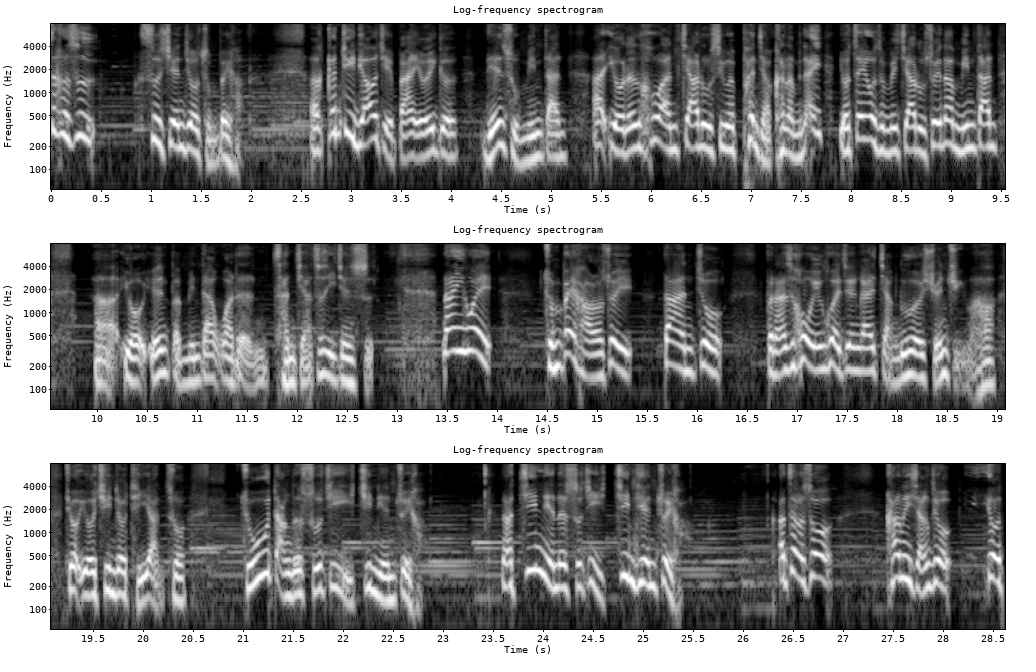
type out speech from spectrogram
这个是事先就准备好的。呃，根据了解，本来有一个联署名单啊，有人忽然加入，是因为碰巧看到名单，哎，有这个为什么没加入？所以那名单啊，有原本名单外的人参加，这是一件事。那因为准备好了，所以当然就本来是后援会就应该讲如何选举嘛，哈，就游青就提案说，组党的时机以今年最好，那今年的时机今天最好。啊，这个时候康宁祥就又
